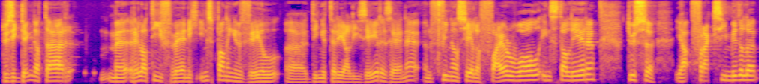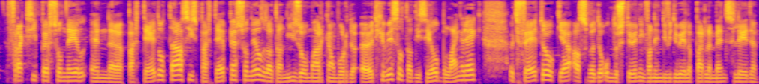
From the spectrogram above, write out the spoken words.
Dus ik denk dat daar met relatief weinig inspanningen veel uh, dingen te realiseren zijn. Hè. Een financiële firewall installeren tussen ja, fractiemiddelen, fractiepersoneel en uh, partijdotaties, partijpersoneel, zodat dat niet zomaar kan worden uitgewisseld. Dat is heel belangrijk. Het feit ook, ja, als we de ondersteuning van individuele parlementsleden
